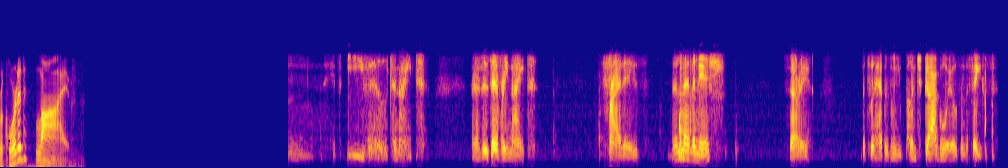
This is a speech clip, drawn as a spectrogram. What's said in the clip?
Recorded live. Mm, it's evil tonight, as is every night. Fridays, 11 ish. Sorry. That's what happens when you punch gargoyles in the face.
